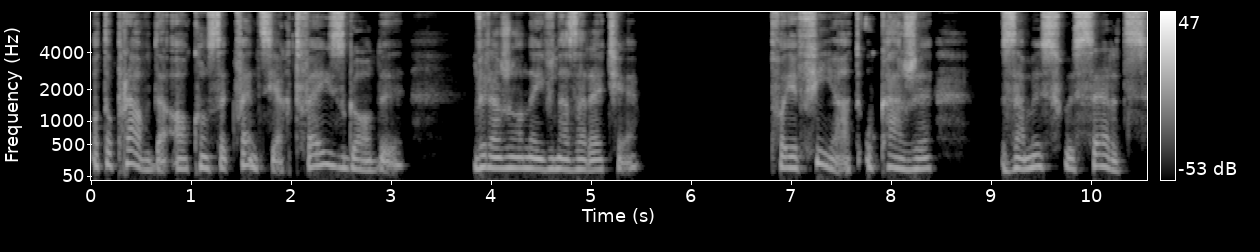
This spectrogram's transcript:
Oto prawda o konsekwencjach Twej zgody wyrażonej w Nazarecie. Twoje fiat ukaże zamysły serc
